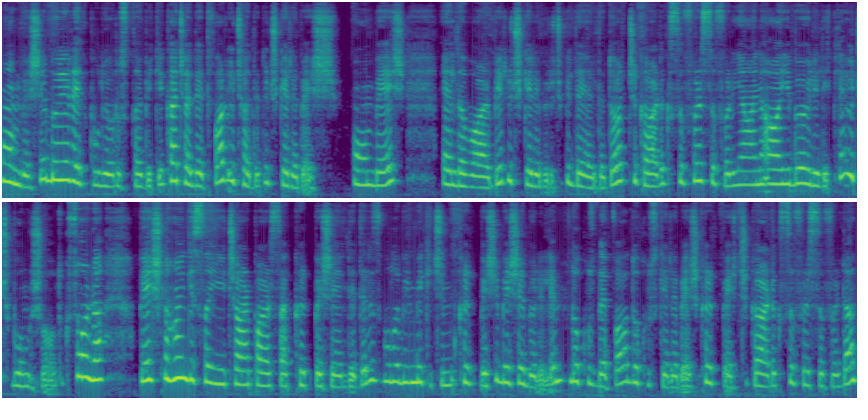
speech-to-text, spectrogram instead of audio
15'e bölerek buluyoruz tabii ki. Kaç adet var? 3 adet. 3 kere 5. 15. Elde var 1. 3 kere 1 3. Bir de elde 4 çıkardık. 0 0 yani A'yı böylelikle 3 bulmuş olduk. Sonra 5 ile hangi sayıyı çarparsak 45 elde ederiz? Bulabilmek için 45'i 5'e bölelim. 9 defa 9 kere 5 45 çıkardık 0 0'dan.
